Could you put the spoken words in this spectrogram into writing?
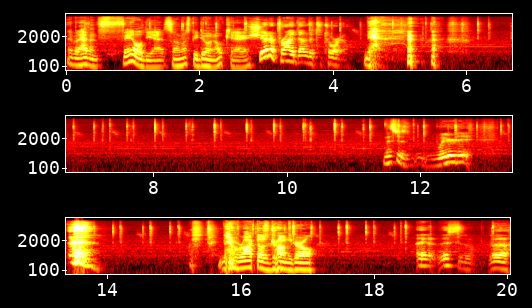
Yeah, but I haven't failed yet, so I must be doing okay. Should have probably done the tutorial. Yeah. This is weird. Now, rock those drums, girl. I this is, ugh.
